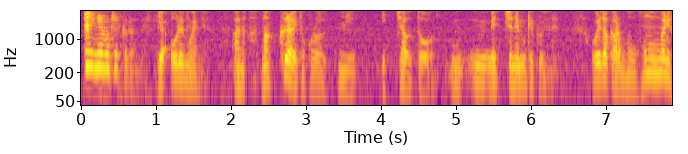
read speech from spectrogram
対眠気くるんです。いや俺もやねあの真っ暗いところに行っちゃうとんめっちゃ眠気くんねん。俺だからもうほんまに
